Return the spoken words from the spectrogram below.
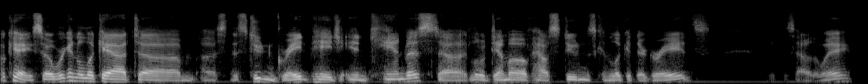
Okay, so we're going to look at um, uh, the student grade page in Canvas, uh, a little demo of how students can look at their grades. Get this out of the way.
